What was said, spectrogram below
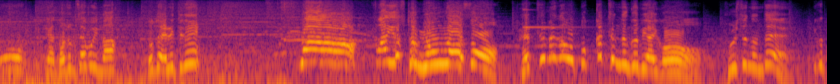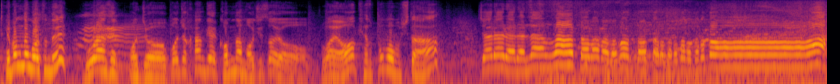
오야 너 좀 세 보인다. 너도 엘리트니? 와! 파이어스톰 영웅 나왔어. 배트맨하고 똑같은 등급이야 이거. 불 쓰는데 이거 대박난 것 같은데? 노란색 번쩍번쩍한 게 겁나 멋있어요. 좋아요. 계속 뽑아봅시다. 짜라라라라라 따라라라라 따라라라라라라라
